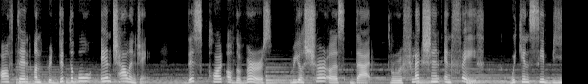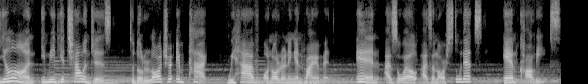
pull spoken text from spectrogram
often unpredictable and challenging. This part of the verse reassures us that through reflection and faith, we can see beyond immediate challenges to the larger impact we have on our learning environment and as well as on our students and colleagues.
